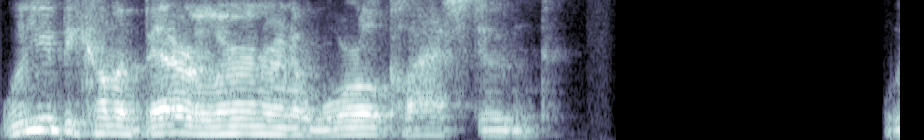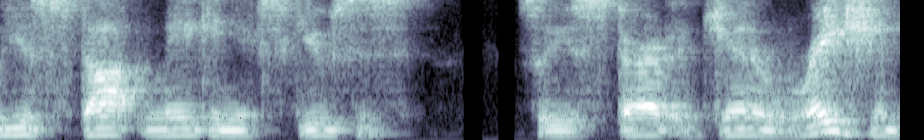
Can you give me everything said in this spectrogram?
Will you become a better learner and a world class student? Will you stop making excuses so you start a generation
